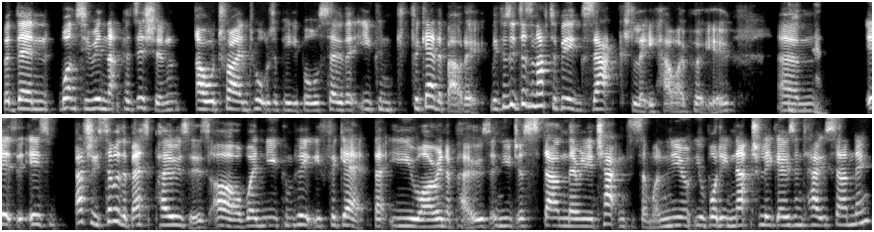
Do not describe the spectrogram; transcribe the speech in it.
but then once you're in that position i will try and talk to people so that you can forget about it because it doesn't have to be exactly how i put you. Um it, it's actually some of the best poses are when you completely forget that you are in a pose and you just stand there and you're chatting to someone and your, your body naturally goes into how you're standing.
